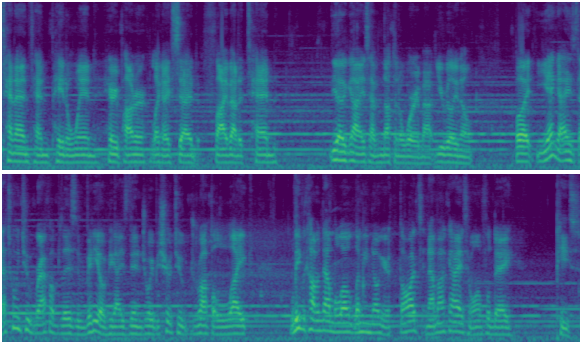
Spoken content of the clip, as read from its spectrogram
10 out of 10, pay to win. Harry Potter, like I said, 5 out of 10. The guys have nothing to worry about. You really don't. But yeah, guys, that's going to wrap up this video. If you guys did enjoy, be sure to drop a like, leave a comment down below, let me know your thoughts, and I'm out, guys. Have a wonderful day. Peace.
